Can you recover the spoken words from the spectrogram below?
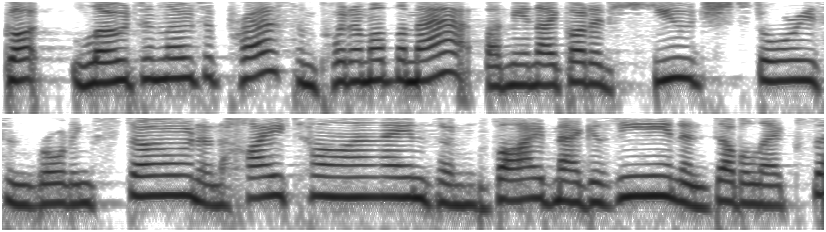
got loads and loads of press and put them on the map. I mean, I got huge stories in Rolling Stone and High Times and Vibe magazine and Double XL.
